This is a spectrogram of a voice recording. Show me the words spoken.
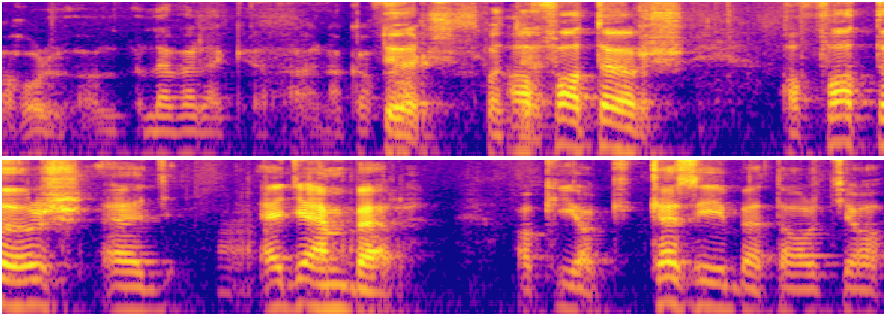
ahol a levelek állnak. A fa, törzs. Fa törzs. A fa törzs. A fa törzs egy, egy ember, aki a kezébe tartja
